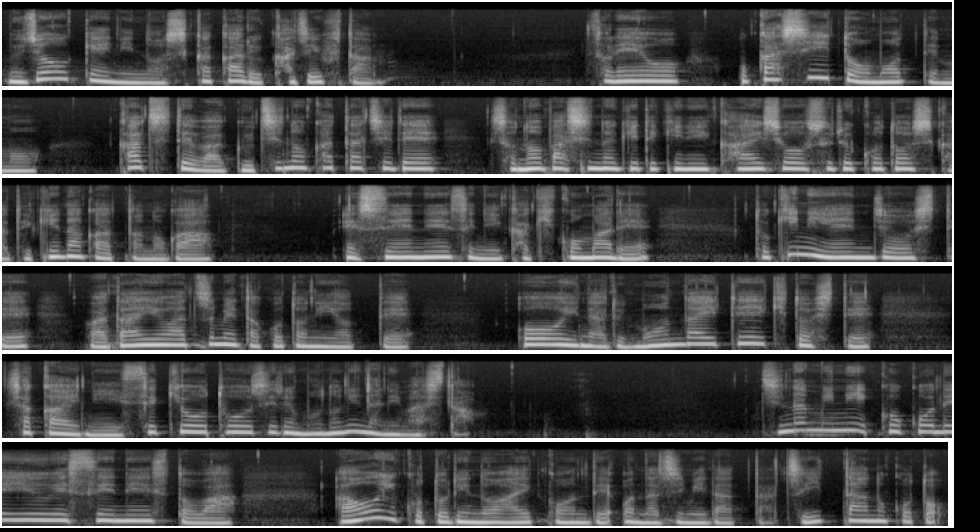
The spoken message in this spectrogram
無条件にのしかかる家事負担。それをおかしいと思ってもかつては愚痴の形でその場しのぎ的に解消することしかできなかったのが SNS に書き込まれ時に炎上して話題を集めたことによって大いなる問題提起として社会に一石を投じるものになりました。ちなみにここで言う SNS とは青い小鳥のアイコンでおなじみだったツイッターのこと。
